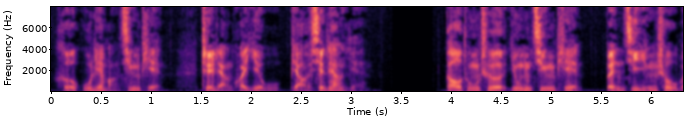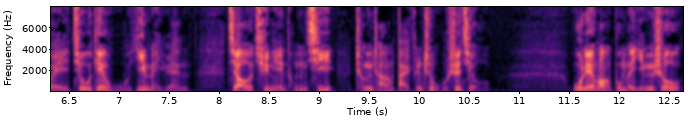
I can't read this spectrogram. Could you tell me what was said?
和物联网晶片这两块业务，表现亮眼。高通车用晶片本季营收为九点五亿美元，较去年同期成长百分之五十九。物联网部门营收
